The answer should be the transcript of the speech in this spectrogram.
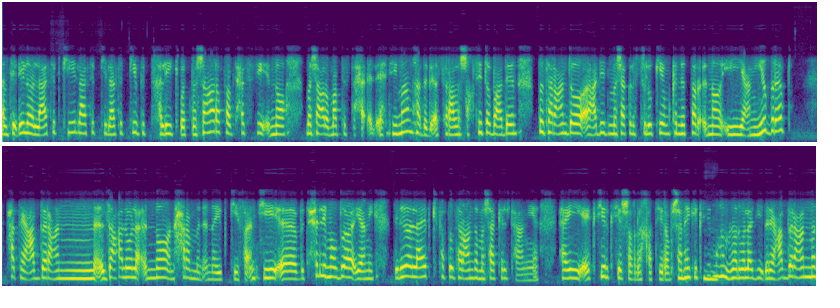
لما تقولي له لا تبكي لا تبكي لا تبكي بتخليه يكبت مشاعره فبتحسي إنه مشاعره ما بتستحق الاهتمام. هذا بيأثر على شخصيته. بعدين بتظهر عنده عديد المشاكل السلوكية ممكن يضطر إنه يعني يضرب. حتى يعبر عن زعله لأنه انحرم من إنه يبكي. فأنت آه، بتحلي موضوع يعني تقولي لا يبكي فبتظهر عنده مشاكل ثانية هي كثير كثير شغلة خطيرة. مشان هيك كثير مهم إنه الولد يقدر يعبر عن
